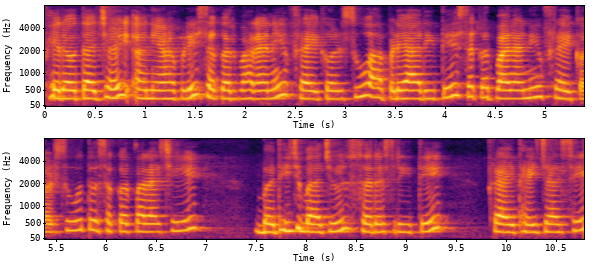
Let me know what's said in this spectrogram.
ફેરવતા જઈ અને આપણે શક્કરપારાને ફ્રાય કરશું. આપણે આ રીતે શક્કરપારાને ફ્રાય કરશું તો શક્કરપારા છે બધી જ બાજુ સરસ રીતે ફ્રાય થઈ જશે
